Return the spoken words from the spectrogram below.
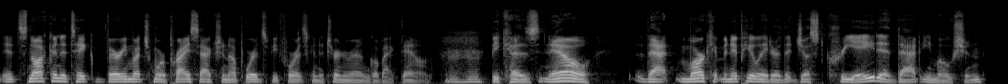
it's not going to take very much more price action upwards before it's going to turn around and go back down. Mm-hmm. Because now that market manipulator that just created that emotion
